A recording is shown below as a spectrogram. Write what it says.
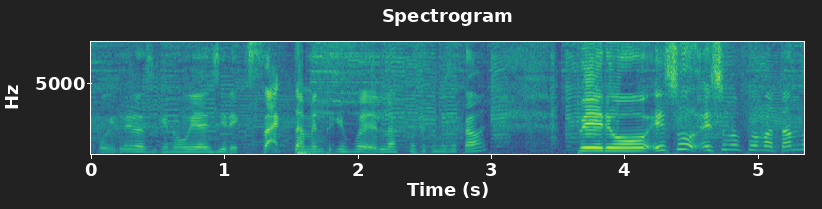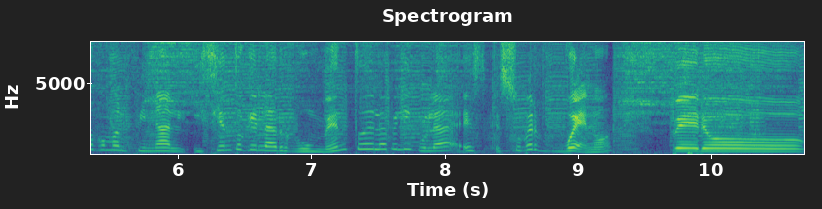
spoiler, así que no voy a decir exactamente qué fue las cosas que me sacaban. Pero eso, eso me fue matando como al final. Y siento que el argumento de la película es súper bueno, pero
